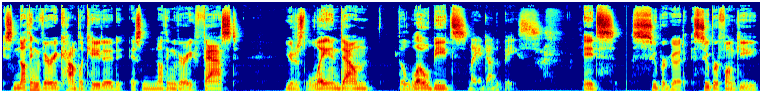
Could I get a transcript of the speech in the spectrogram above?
It's nothing very complicated. It's nothing very fast. You're just laying down the low beats. Laying down the bass. It's super good, super funky.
